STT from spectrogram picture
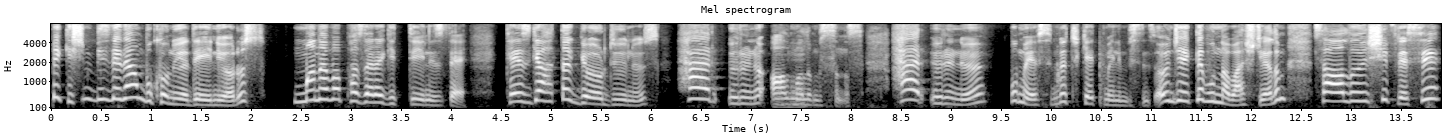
Peki şimdi biz neden bu konuya değiniyoruz? Manava pazara gittiğinizde tezgahta gördüğünüz her ürünü almalı mısınız? Her ürünü bu mevsimde tüketmeli misiniz? Öncelikle bununla başlayalım. Sağlığın şifresi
